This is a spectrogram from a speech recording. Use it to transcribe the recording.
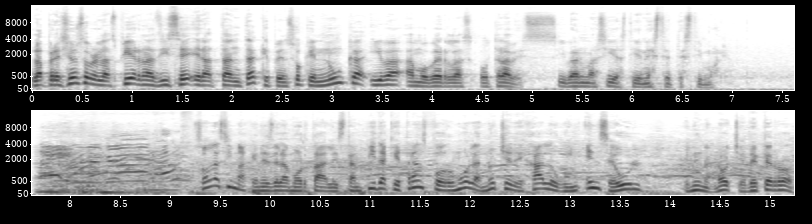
La presión sobre las piernas, dice, era tanta que pensó que nunca iba a moverlas otra vez. Iván Macías tiene este testimonio. Son las imágenes de la mortal estampida que transformó la noche de Halloween en Seúl en una noche de terror.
